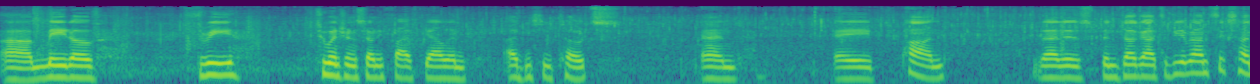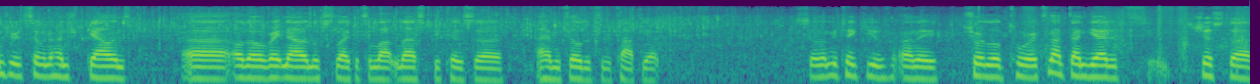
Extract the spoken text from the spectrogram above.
uh, made of three 275 gallon IBC totes and a pond that has been dug out to be around 600 700 gallons uh, although right now it looks like it's a lot less because uh, I haven't filled it to the top yet. So let me take you on a short little tour. It's not done yet. It's, it's just uh,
